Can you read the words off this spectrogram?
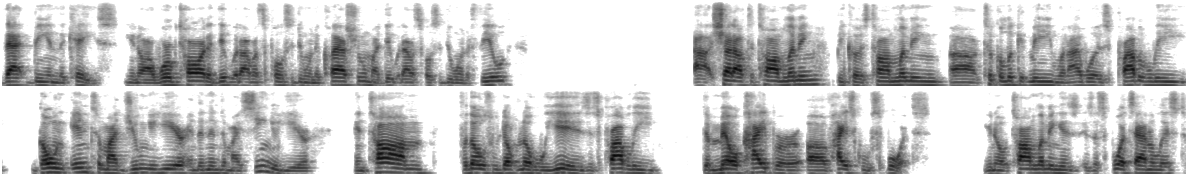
that being the case. You know, I worked hard. I did what I was supposed to do in the classroom. I did what I was supposed to do on the field. Uh, shout out to Tom Lemming because Tom Lemming uh, took a look at me when I was probably going into my junior year and then into my senior year. And Tom, for those who don't know who he is, is probably the Mel Kiper of high school sports. You know, Tom Lemming is, is a sports analyst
